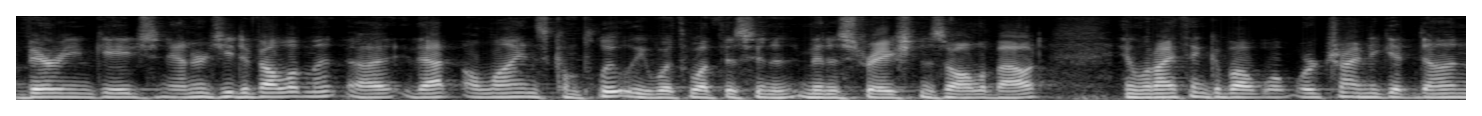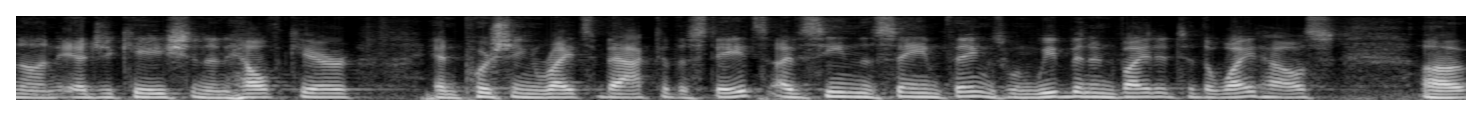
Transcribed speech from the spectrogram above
very engaged in energy development. that aligns completely with what this administration is all about. And when I think about what we're trying to get done on education and healthcare and pushing rights back to the states, I've seen the same things when we've been invited to the White House uh,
